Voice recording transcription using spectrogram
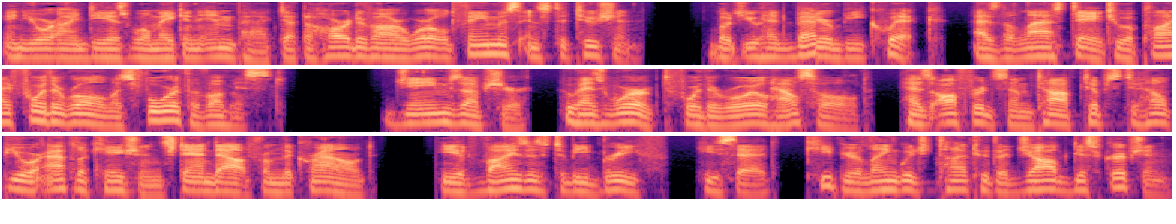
and your ideas will make an impact at the heart of our world-famous institution. But you had better be quick as the last day to apply for the role was 4th of August. James Upshur, who has worked for the royal household, has offered some top tips to help your application stand out from the crowd. He advises to be brief, he said, keep your language tight to the job description,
